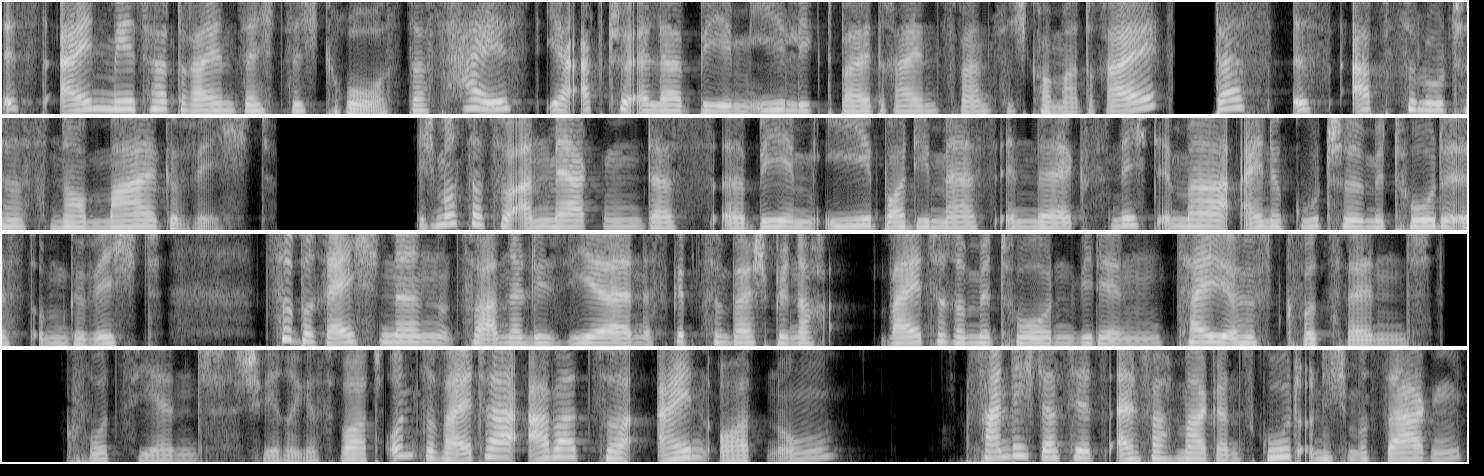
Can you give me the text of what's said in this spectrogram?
ist 1,63 Meter groß. Das heißt, ihr aktueller BMI liegt bei 23,3. Das ist absolutes Normalgewicht. Ich muss dazu anmerken, dass äh, BMI, Body Mass Index, nicht immer eine gute Methode ist, um Gewicht zu berechnen, zu analysieren. Es gibt zum Beispiel noch weitere Methoden wie den Taille-Hüftquotient, Quotient, schwieriges Wort und so weiter. Aber zur Einordnung fand ich das jetzt einfach mal ganz gut und ich muss sagen,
